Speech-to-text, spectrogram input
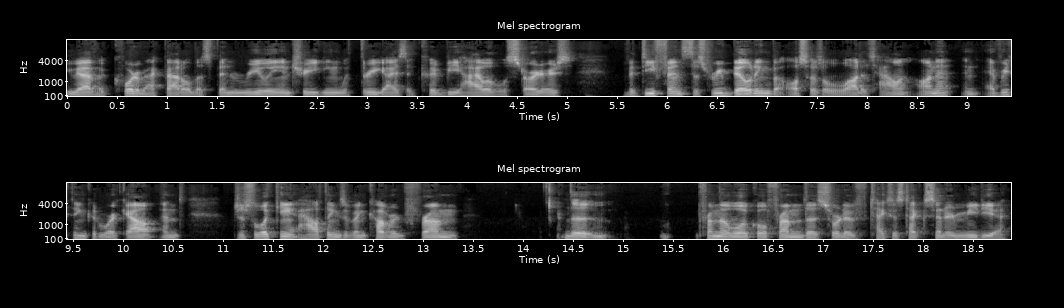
You have a quarterback battle that's been really intriguing with three guys that could be high level starters the defense that's rebuilding, but also has a lot of talent on it, and everything could work out. And just looking at how things have been covered from the from the local, from the sort of Texas Tech Center media,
